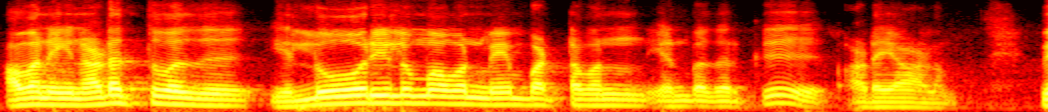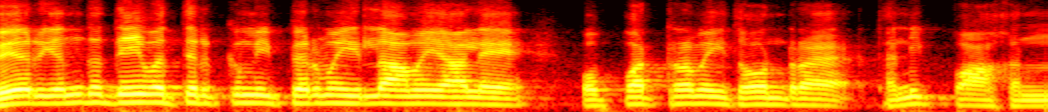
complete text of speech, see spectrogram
அவனை நடத்துவது எல்லோரிலும் அவன் மேம்பட்டவன் என்பதற்கு அடையாளம். வேறு எந்த தெய்வத்திற்கும் இப்பெருமை இல்லாமையாலே ஒப்பற்றமை தோன்ற தனிப்பாகன்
